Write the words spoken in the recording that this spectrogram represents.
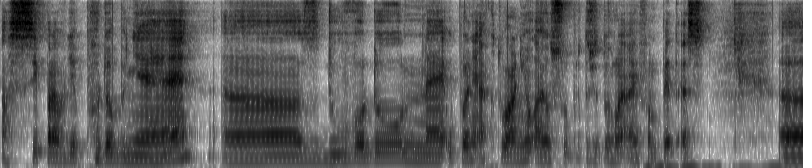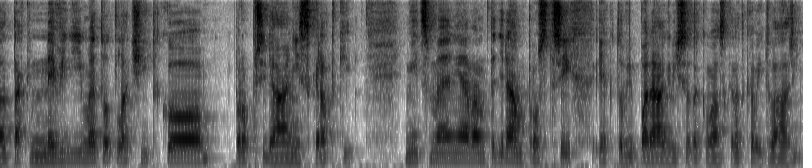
asi pravděpodobně uh, z důvodu neúplně aktuálního iOSu, protože tohle je iPhone 5s, uh, eh, tak nevidíme to tlačítko pro přidání zkratky. Nicméně já vám teď dám prostřih, jak to vypadá, když se taková zkratka vytváří.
